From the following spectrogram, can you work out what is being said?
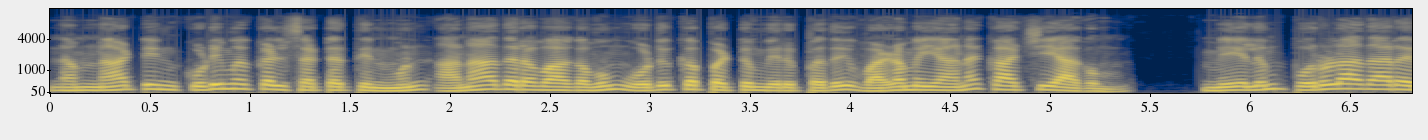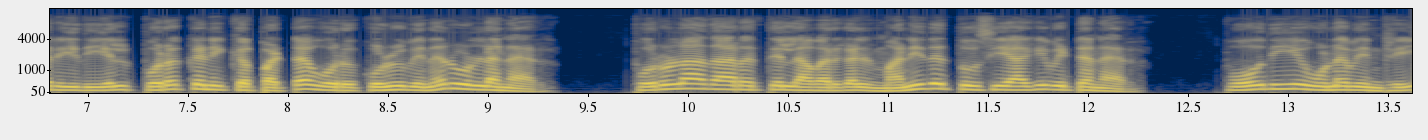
நம் நாட்டின் குடிமக்கள் சட்டத்தின் முன் அனாதரவாகவும் ஒடுக்கப்பட்டும் இருப்பது வழமையான காட்சியாகும். மேலும் பொருளாதார ரீதியில் புறக்கணிக்கப்பட்ட ஒரு குழுவினர் உள்ளனர். பொருளாதாரத்தில் அவர்கள் மனித தூசியாகிவிட்டனர். போதிய உணவின்றி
